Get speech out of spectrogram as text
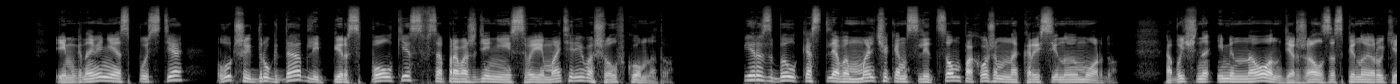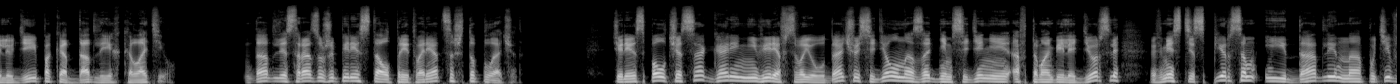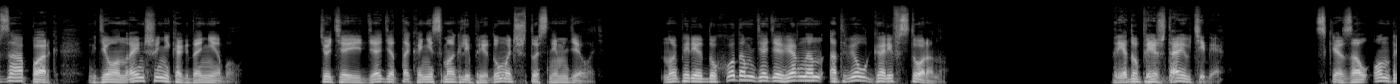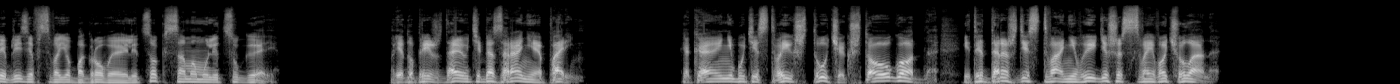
И мгновение спустя лучший друг Дадли, Пирс Полкис, в сопровождении своей матери вошел в комнату. Пирс был костлявым мальчиком с лицом, похожим на крысиную морду. Обычно именно он держал за спиной руки людей, пока Дадли их колотил. Дадли сразу же перестал притворяться, что плачет. Через полчаса Гарри, не веря в свою удачу, сидел на заднем сидении автомобиля Дёрсли вместе с Пирсом и Дадли на пути в зоопарк, где он раньше никогда не был. Тетя и дядя так и не смогли придумать, что с ним делать. Но перед уходом дядя Вернон отвел Гарри в сторону. «Предупреждаю тебя», — сказал он, приблизив свое багровое лицо к самому лицу Гарри. «Предупреждаю тебя заранее, парень. Какая-нибудь из твоих штучек, что угодно, и ты до Рождества не выйдешь из своего чулана».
